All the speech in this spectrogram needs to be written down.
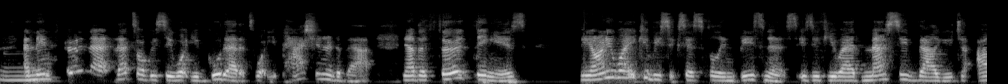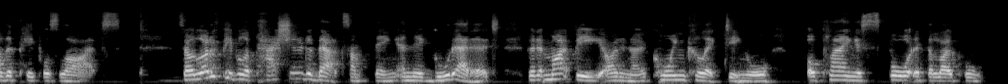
Mm. And then turn that, that's obviously what you're good at. It's what you're passionate about. Now, the third thing is the only way you can be successful in business is if you add massive value to other people's lives. So a lot of people are passionate about something and they're good at it, but it might be, I don't know, coin collecting or or playing a sport at the local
